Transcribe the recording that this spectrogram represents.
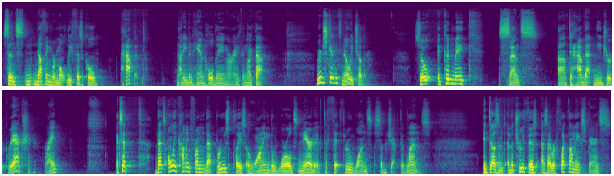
since nothing remotely physical happened. Not even hand holding or anything like that. We were just getting to know each other. So it could make sense um, to have that knee jerk reaction, right? Except that's only coming from that bruised place of wanting the world's narrative to fit through one's subjective lens. It doesn't, and the truth is, as I reflect on the experience,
